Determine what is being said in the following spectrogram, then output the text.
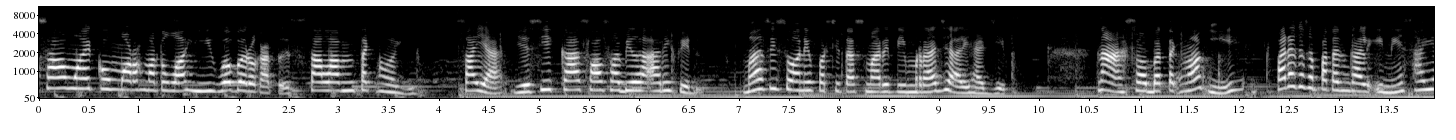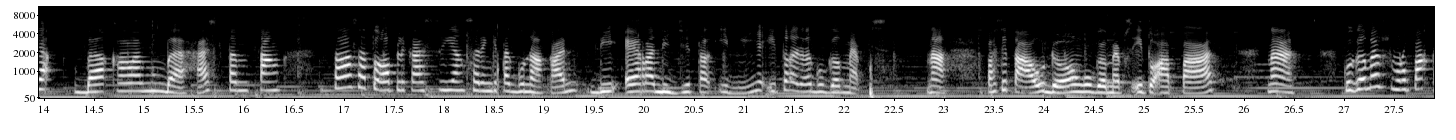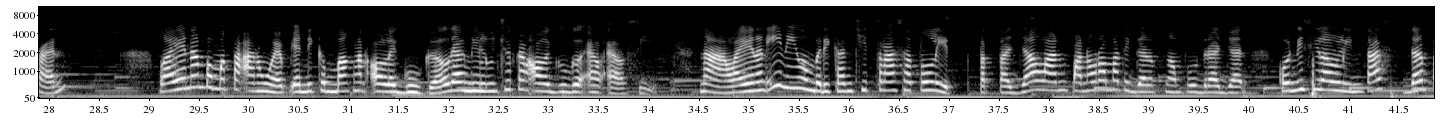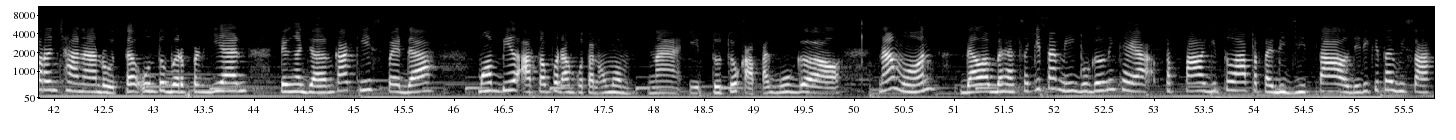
Assalamualaikum warahmatullahi wabarakatuh. Salam teknologi. Saya Jessica Salsabila Arifin Mahasiswa Universitas Maritim Raja Ali Haji. Nah Sobat Teknologi Pada kesempatan kali ini Saya bakalan membahas tentang Salah satu aplikasi yang sering kita gunakan Di era digital ini Yaitu adalah Google Maps. Nah pasti tahu dong Google Maps itu apa. Nah Google Maps merupakan layanan pemetaan web yang dikembangkan oleh Google yang diluncurkan oleh Google LLC. Nah, layanan ini memberikan citra satelit, peta jalan, panorama 360 derajat, kondisi lalu lintas, dan perencanaan rute untuk berpergian dengan jalan kaki, sepeda, mobil, ataupun angkutan umum. Nah, itu tuh kata Google. Namun, dalam bahasa kita nih, Google nih kayak peta gitulah, peta digital. Jadi kita bisa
